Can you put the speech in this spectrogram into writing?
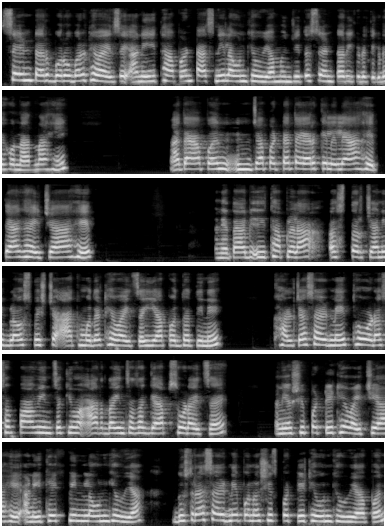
सेंटर बरोबर ठेवायचे आणि इथं आपण टाचणी लावून घेऊया. म्हणजे इथं सेंटर इकडे तिकडे होणार नाही. आता आपण ज्या पट्ट्या तयार केलेल्या आहेत त्या घ्यायच्या आहेत. आणि आता इथं आपल्याला अस्तरच्या आणि ब्लाऊज पीसच्या आतमध्ये ठेवायचं या पद्धतीने खालच्या साईडने थोडासा पाव इंच किंवा अर्धा इंचाचा गॅप सोडायचा आहे आणि अशी पट्टी ठेवायची आहे आणि इथे एक पिन लावून घेऊया. दुसऱ्या साईडने पण अशीच पट्टी ठेवून घेऊया आपण.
